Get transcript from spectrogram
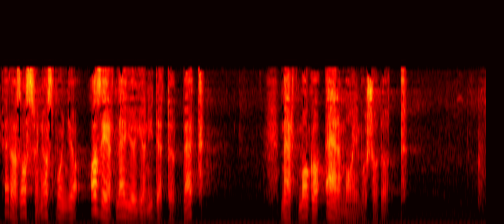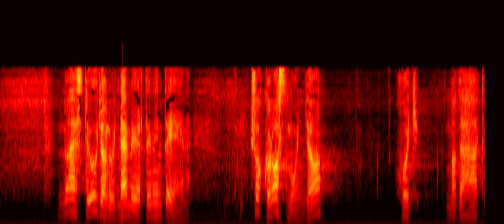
Erre az asszony azt mondja, azért ne jöjjön ide többet, mert maga elmajmosodott. Na ezt ő ugyanúgy nem érti, mint én. És akkor azt mondja, hogy na de hát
